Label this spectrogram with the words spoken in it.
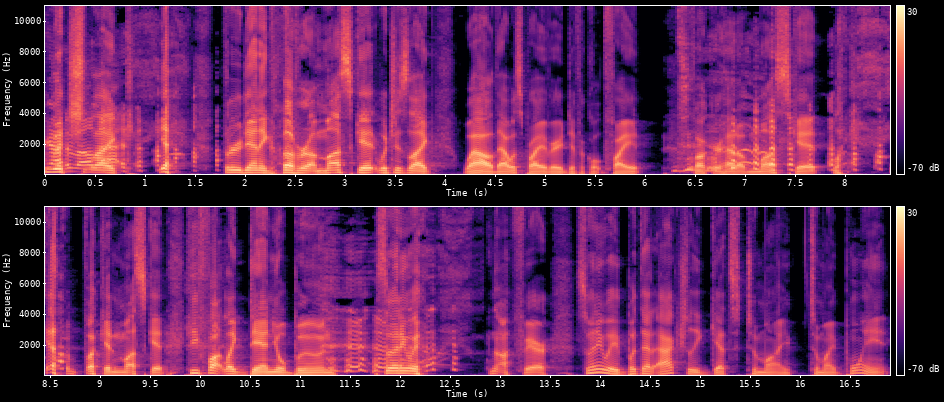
which, like, that. yeah, threw Danny Glover a musket, which is like, wow, that was probably a very difficult fight. Fucker had a musket, like, he had a fucking musket. He fought like Daniel Boone. So, anyway, not fair. So anyway, but that actually gets to my to my point.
